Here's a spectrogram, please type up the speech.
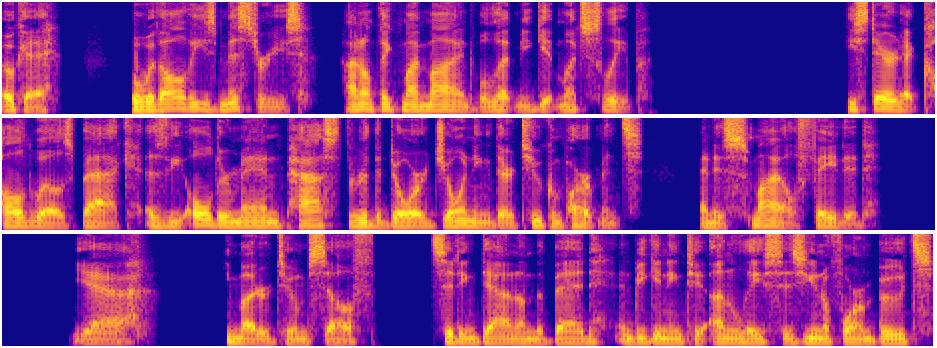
Okay, but with all these mysteries, I don't think my mind will let me get much sleep. He stared at Caldwell's back as the older man passed through the door joining their two compartments, and his smile faded. Yeah, he muttered to himself, sitting down on the bed and beginning to unlace his uniform boots.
